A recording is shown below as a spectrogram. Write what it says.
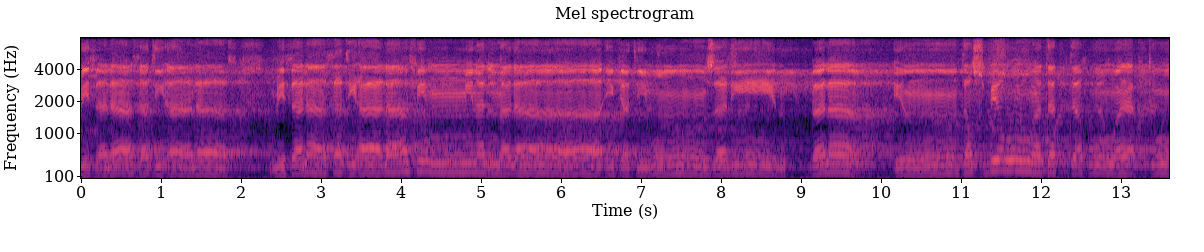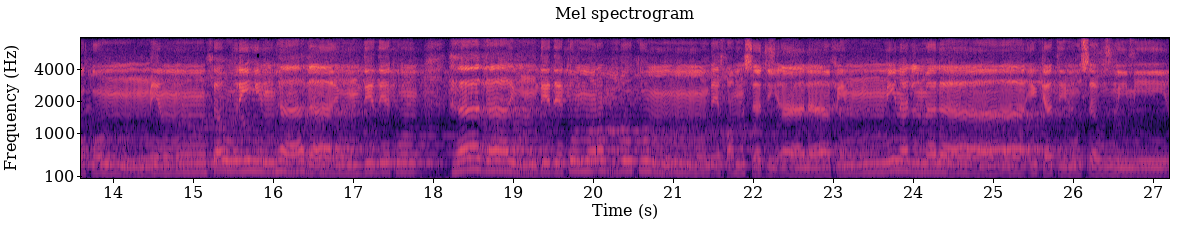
بثلاثة آلاف بثلاثة آلاف من الملائكة منزلين. بلى إن تصبروا وتتقوا ويأتوكم من فورهم هذا يمددكم هذا يمددكم ربكم بخمسة آلاف من الملائكة مسومين.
